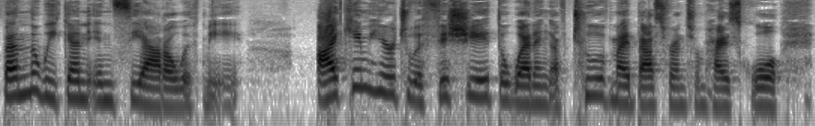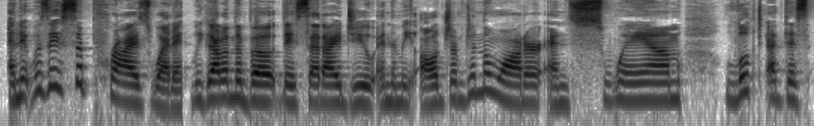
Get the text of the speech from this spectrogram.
spend the weekend in Seattle with me. I came here to officiate the wedding of two of my best friends from high school, and it was a surprise wedding. We got on the boat, they said I do, and then we all jumped in the water and swam, looked at this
